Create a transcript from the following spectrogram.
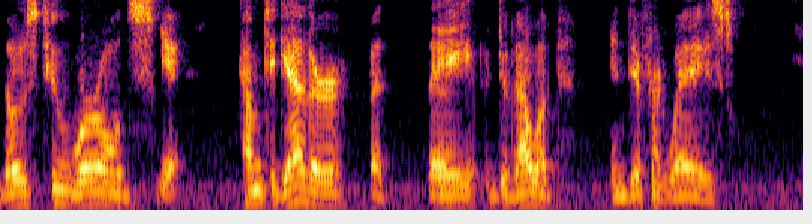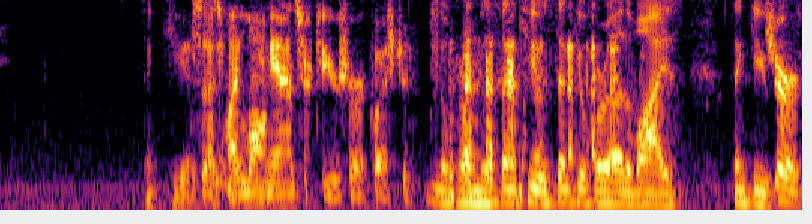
those two worlds yeah. come together, but they develop in different ways. Thank you. So that's my long answer to your short question. No problem. Thank you. Thank you for your advice. Thank you. Sure.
